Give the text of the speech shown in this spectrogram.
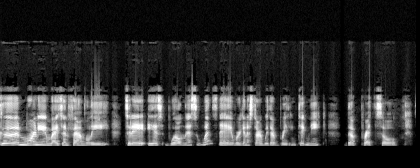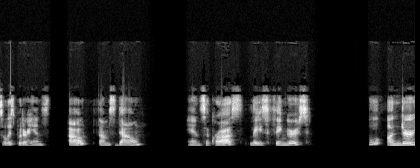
Good morning, Bison family. Today is Wellness Wednesday. We're going to start with our breathing technique, the pretzel. So let's put our hands out, thumbs down, hands across, lace fingers, pull under,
